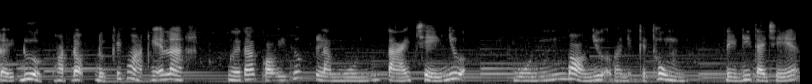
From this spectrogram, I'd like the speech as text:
đấy được hoạt động được kích hoạt. Nghĩa là người ta có ý thức là muốn tái chế nhựa muốn bỏ nhựa vào những cái thùng để đi tái chế ấy,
